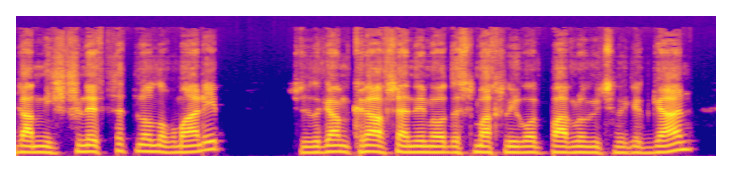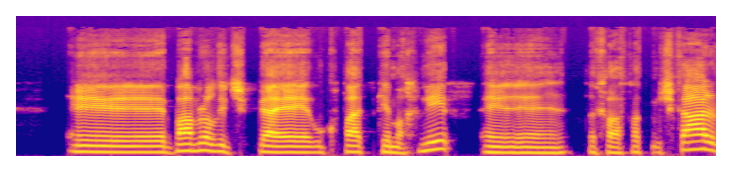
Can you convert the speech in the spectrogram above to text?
גם מפלצת לא נורמלית, שזה גם קרב שאני מאוד אשמח לראות פבלוביץ' נגד גן. אה, פבלוביץ' אה, הוקפץ כמחליף, צריך לעשות משקל,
